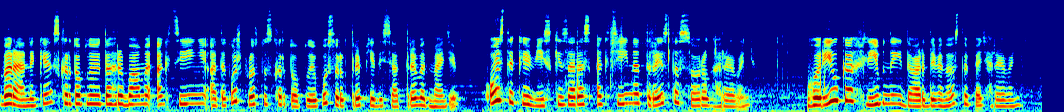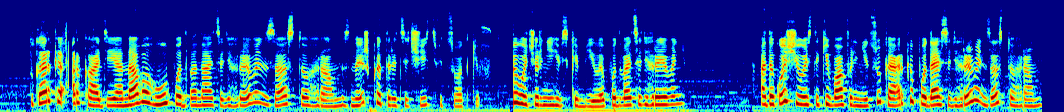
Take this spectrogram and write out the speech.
Вареники з картоплею та грибами акційні, а також просто з картоплею по 43,53 ведмеді. Ось таке віскі зараз акційне 340 гривень. Горілка хлібний дар 95 гривень. Цукерки Аркадія на вагу по 12 гривень за 100 грам, знижка 36%. Пиво Чернігівське біле по 20 гривень. А також є ось такі вафельні цукерки по 10 гривень за 100 грам.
